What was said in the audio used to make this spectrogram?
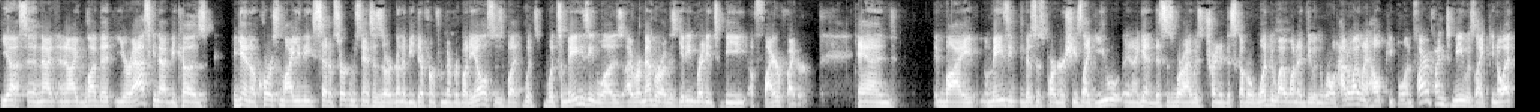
Yes. And, I, and I'm glad that you're asking that because again, of course, my unique set of circumstances are going to be different from everybody else's. But what's what's amazing was I remember I was getting ready to be a firefighter, and my amazing business partner, she's like, you, and again, this is where I was trying to discover what do I want to do in the world? How do I want to help people? And firefighting to me was like, you know what?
